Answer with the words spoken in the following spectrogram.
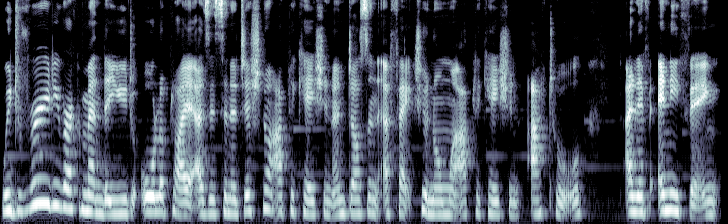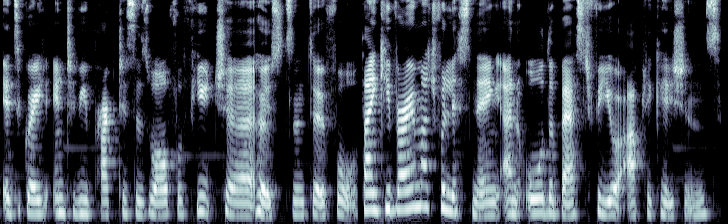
We'd really recommend that you'd all apply as it's an additional application and doesn't affect your normal application at all, and if anything, it's great interview practice as well for future hosts and so forth. Thank you very much for listening and all the best for your applications.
